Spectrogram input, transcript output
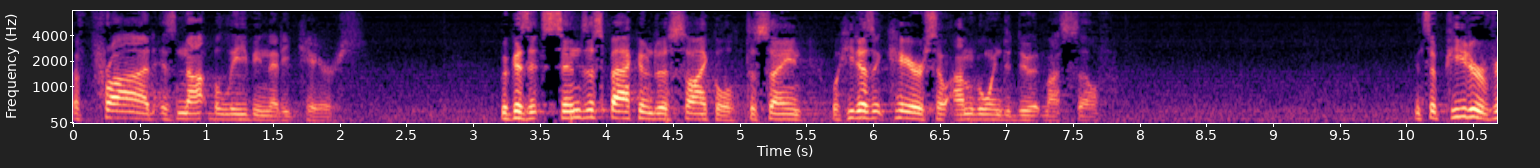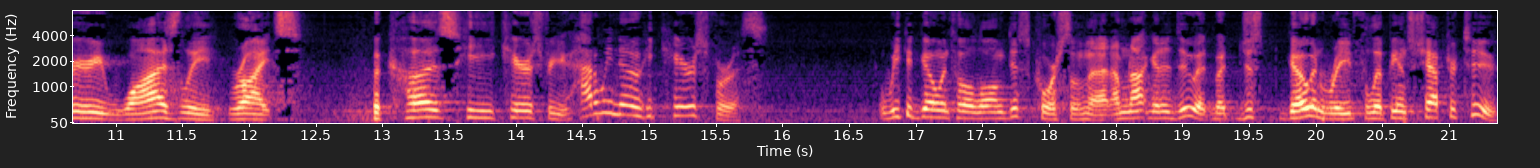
of pride is not believing that He cares. Because it sends us back into a cycle to saying, well, He doesn't care, so I'm going to do it myself. And so Peter very wisely writes, because He cares for you. How do we know He cares for us? We could go into a long discourse on that. I'm not going to do it, but just go and read Philippians chapter 2.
